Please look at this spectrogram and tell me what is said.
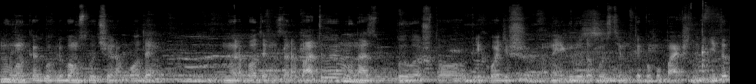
ну, мы как бы в любом случае работаем мы работаем и зарабатываем. У нас было, что приходишь на игру, допустим, ты покупаешь напиток,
